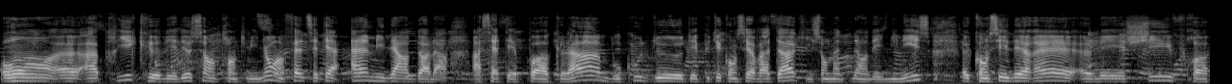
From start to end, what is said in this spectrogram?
ont euh, appris que les 230 millions, en fait, c'était un milliard de dollars. À cette époque-là, beaucoup de députés conservateurs, qui sont maintenant des ministres, considéraient les chiffres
